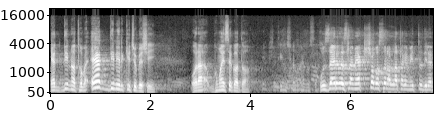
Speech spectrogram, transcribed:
একদিন অথবা একদিনের কিছু বেশি। ওরা ঘুমাইছে কত? উজাইর ইসলাম একশো বছর আল্লাহ তাকে মৃত্যু দিলেন।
